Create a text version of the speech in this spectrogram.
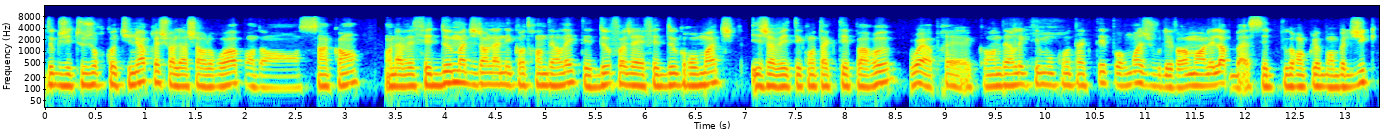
Donc, j'ai toujours continué. Après, je suis allé à Charleroi pendant 5 ans. On avait fait deux matchs dans l'année contre Anderlecht et deux fois j'avais fait deux gros matchs et j'avais été contacté par eux. Ouais, après, quand Anderlecht ils m'ont contacté, pour moi, je voulais vraiment aller là. Bah, c'est le plus grand club en Belgique.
